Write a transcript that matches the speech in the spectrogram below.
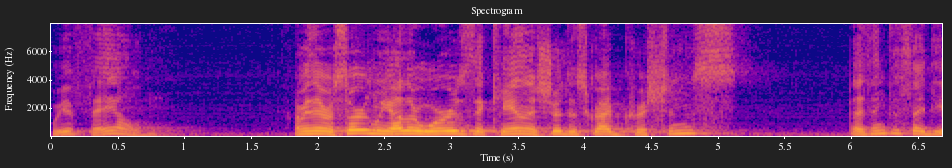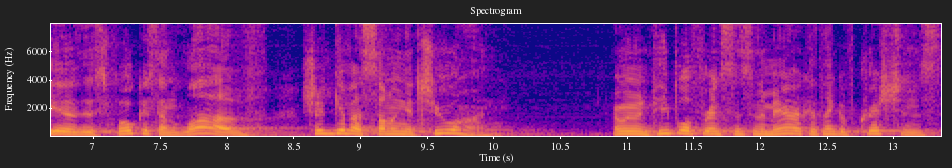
we have failed. I mean, there are certainly other words that can and should describe Christians. But I think this idea of this focus on love should give us something to chew on. I mean, when people, for instance, in America think of Christians,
